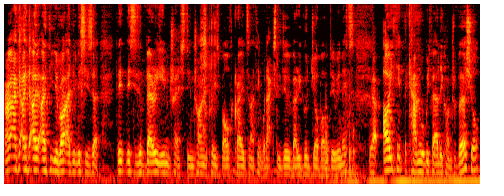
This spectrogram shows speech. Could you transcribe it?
I, I, I, I think you're right. I think this is a thi- this is a very interesting trying to please both crowds, and I think would actually do a very good job of doing it. Yeah. I think the can will be fairly controversial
